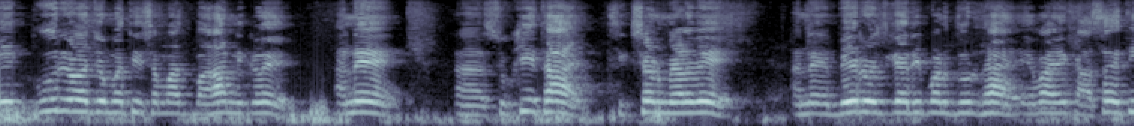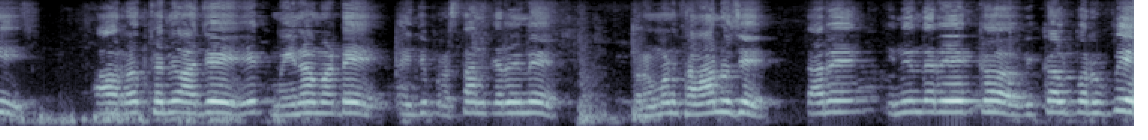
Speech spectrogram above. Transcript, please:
એ કુરિવાજોમાંથી સમાજ બહાર નીકળે અને સુખી થાય, શિક્ષણ મેળવે અને બેરોજગારી પણ દૂર થાય એવા એક આશયથી આ રથનું આજે એક મહિના માટે અહીંથી પ્રસ્થાન કરીને ભ્રમણ થવાનું છે. ત્યારે એની અંદર એક વિકલ્પ રૂપે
